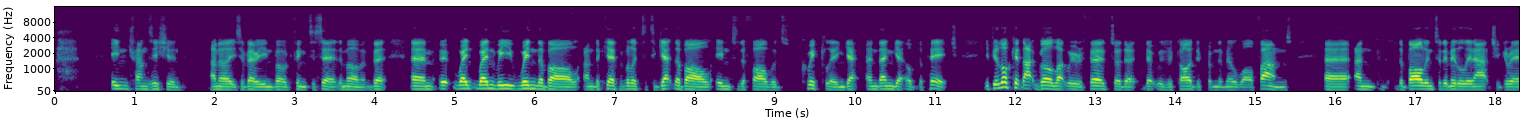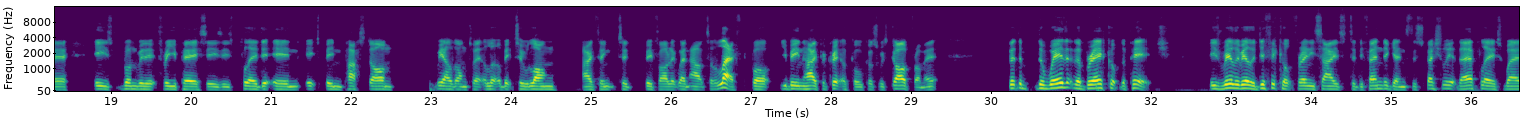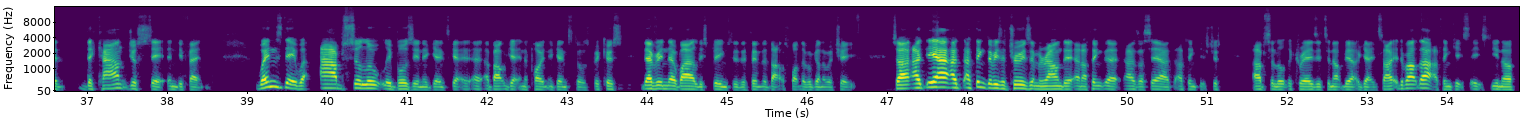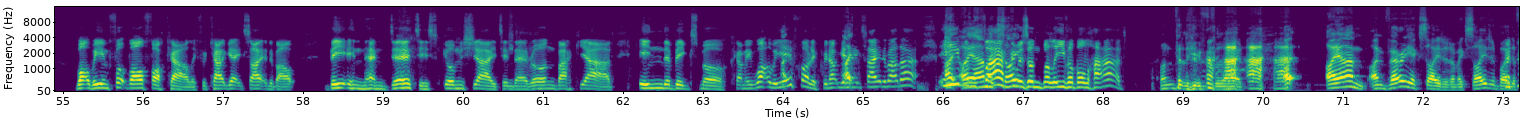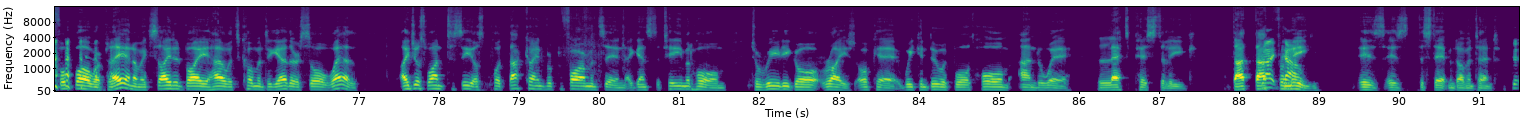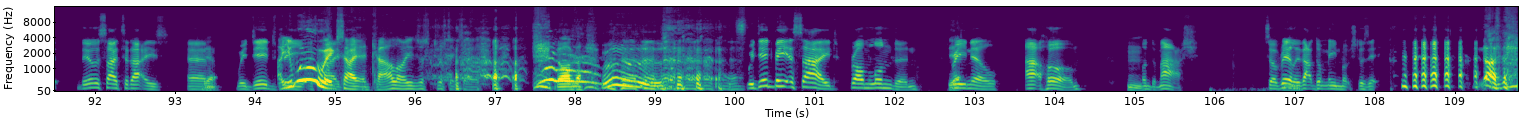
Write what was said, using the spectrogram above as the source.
in transition I know it's a very in vogue thing to say at the moment, but um, when when we win the ball and the capability to get the ball into the forwards quickly and get and then get up the pitch, if you look at that goal that we referred to that that was recorded from the Millwall fans, uh, and the ball into the middle in Archie Gray, he's run with it three paces, he's played it in, it's been passed on. We held on to it a little bit too long, I think, to before it went out to the left. But you're being hypercritical because we scored from it. But the, the way that they break up the pitch is really, really difficult for any sides to defend against, especially at their place where they can't just sit and defend. Wednesday were absolutely buzzing against get, uh, about getting a point against us because never in their wildest dreams did they think that that's what they were going to achieve. So I, yeah, I, I, think there is a truism around it, and I think that, as I say, I, I, think it's just absolutely crazy to not be able to get excited about that. I think it's it's you know what are we in football for, Carl? If we can't get excited about beating them dirty scum shite in their own backyard in the big smoke. I mean, what are we here for if we're not getting excited about that? Even Farke was unbelievable hard. Unbelievable hard. I, I am. I'm very excited. I'm excited by the football we're playing. I'm excited by how it's coming together so well. I just want to see us put that kind of a performance in against a team at home to really go, right, okay, we can do it both home and away. Let's piss the league. That that right, for Cal. me is is the statement of intent. The, the other side to that is um, yeah. we did. Are you woo excited, Carl, or are you just just excited? no, I'm not. we did beat a side from London 3 yeah. 0 at home hmm. under Marsch. So really, mm. that don't mean much, does it? no.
